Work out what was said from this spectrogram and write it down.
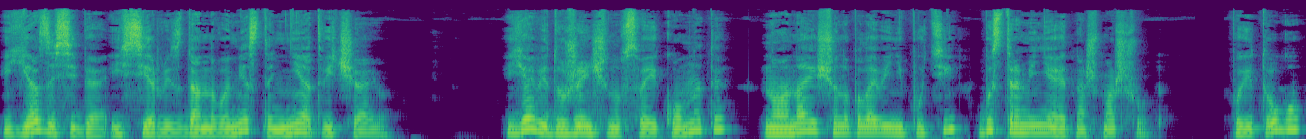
Я за себя и сервис данного места не отвечаю. Я веду женщину в свои комнаты – но она еще на половине пути быстро меняет наш маршрут. По итогу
